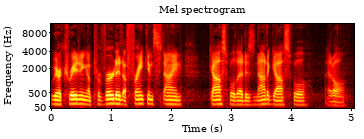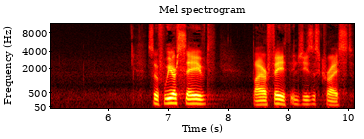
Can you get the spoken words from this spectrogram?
We are creating a perverted, a Frankenstein gospel that is not a gospel at all. So if we are saved by our faith in Jesus Christ,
